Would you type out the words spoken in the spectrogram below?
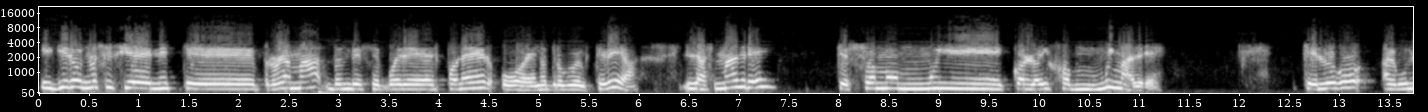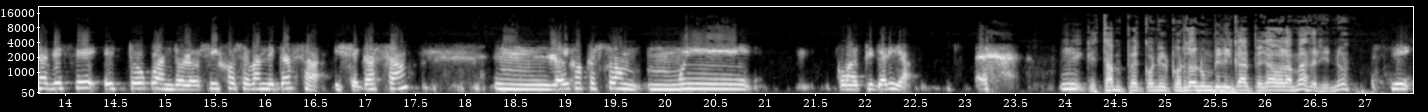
y quiero, no sé si en este programa donde se puede exponer o en otro que usted vea, las madres que somos muy, con los hijos muy madres, que luego algunas veces esto cuando los hijos se van de casa y se casan, mm, los hijos que son muy, ¿cómo explicaría? Sí, que están con el cordón umbilical pegado a la madre, ¿no? Sí,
